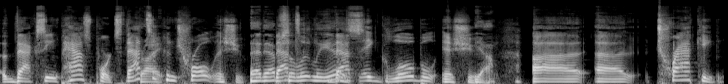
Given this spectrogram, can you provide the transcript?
uh, vaccine passports. That's a control issue. That That's- absolutely is. That's a global issue. Yeah. Uh, uh, tracking.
